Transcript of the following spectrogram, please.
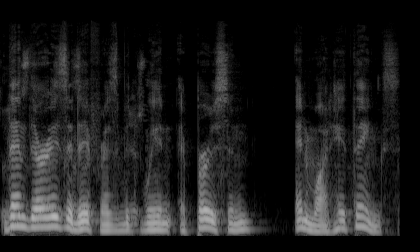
then there is a difference between a person and what he thinks.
